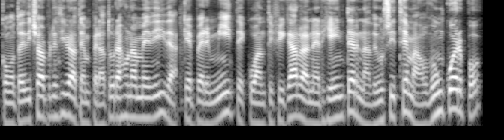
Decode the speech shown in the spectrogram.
Como te he dicho al principio, la temperatura es una medida que permite cuantificar la energía interna de un sistema o de un cuerpo,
